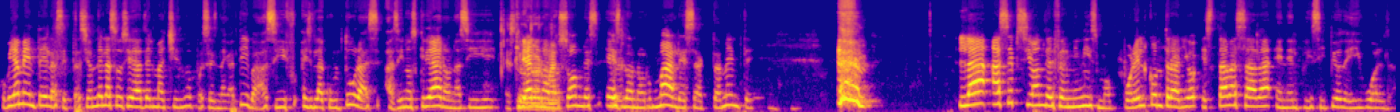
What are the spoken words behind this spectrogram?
Obviamente, la aceptación de la sociedad del machismo pues es negativa, así es la cultura, así nos criaron, así criaron a los hombres, es lo normal, exactamente. La acepción del feminismo, por el contrario, está basada en el principio de igualdad.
